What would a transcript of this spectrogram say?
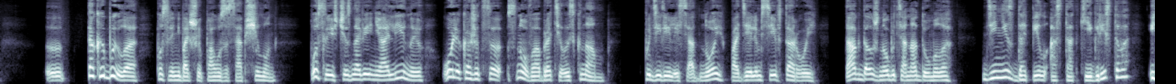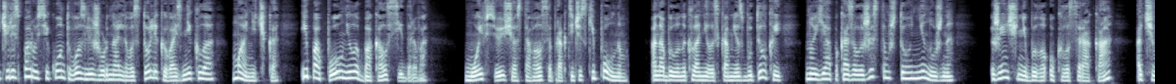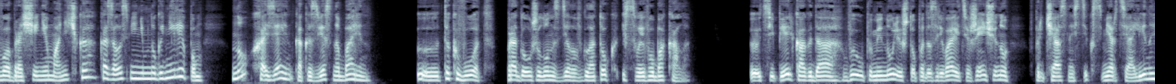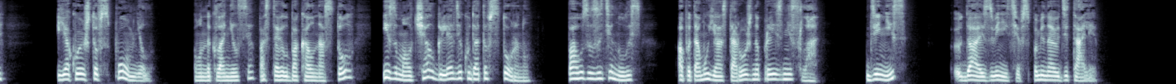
«Э, «Так и было», — после небольшой паузы сообщил он. «После исчезновения Алины Оля, кажется, снова обратилась к нам. Поделились одной, поделимся и второй. Так, должно быть, она думала». Денис допил остатки игристого и через пару секунд возле журнального столика возникла Манечка и пополнила бокал Сидорова. Мой все еще оставался практически полным. Она было наклонилась ко мне с бутылкой, но я показала жестом, что не нужно. Женщине было около сорока, отчего обращение Манечка казалось мне немного нелепым, но хозяин, как известно, барин. «Э, «Так вот», — продолжил он, сделав глоток из своего бокала. «э, «Теперь, когда вы упомянули, что подозреваете женщину причастности к смерти Алины, я кое-что вспомнил. Он наклонился, поставил бокал на стол и замолчал, глядя куда-то в сторону. Пауза затянулась, а потому я осторожно произнесла. «Денис?» «Да, извините, вспоминаю детали.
